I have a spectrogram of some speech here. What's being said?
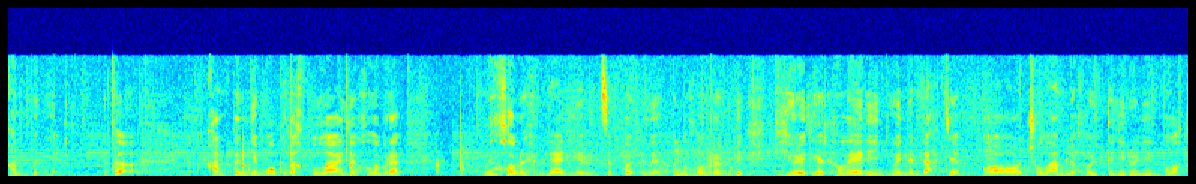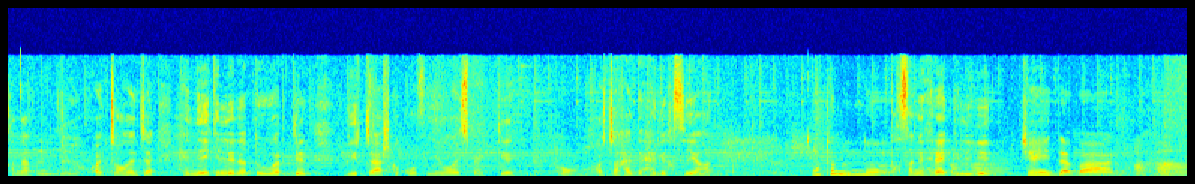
кантын. Кантын де мопдак буллаа ди Мен хобра хәблән һәбенсеп кофене, аны хобра биде тихи үлетер хылая дейін түгенден дахты, чолам біле хойка дер үлет булакына. Очоңнанча хәне киллене тугар ден бир чашка кофе нилайс бәкке. Хәдә Тахсаңа хәрәкелеген. чай да. Бар. Аха.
